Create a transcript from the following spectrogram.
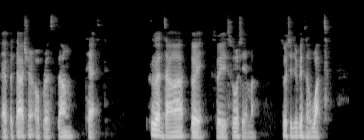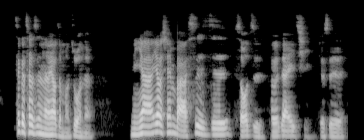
Abduction of the Thumb Test，是不是很长啊？对，所以缩写嘛，缩写就变成 What。这个测试呢要怎么做呢？你呀要先把四只手指合在一起，就是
